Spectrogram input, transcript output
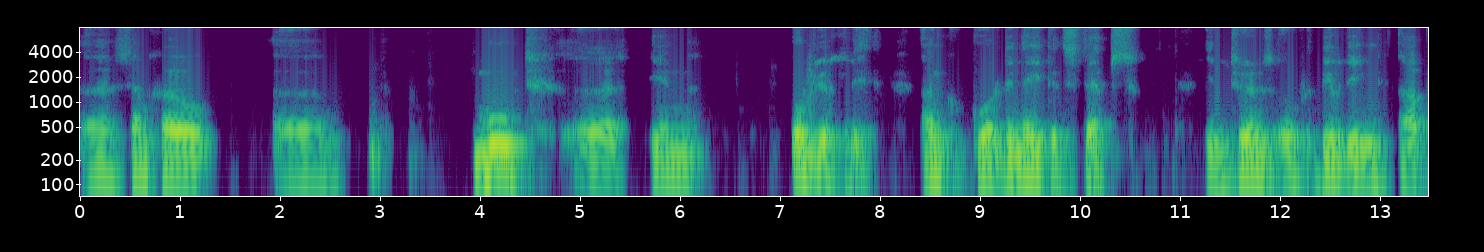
uh, somehow um, moved uh, in obviously uncoordinated steps in terms of building up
